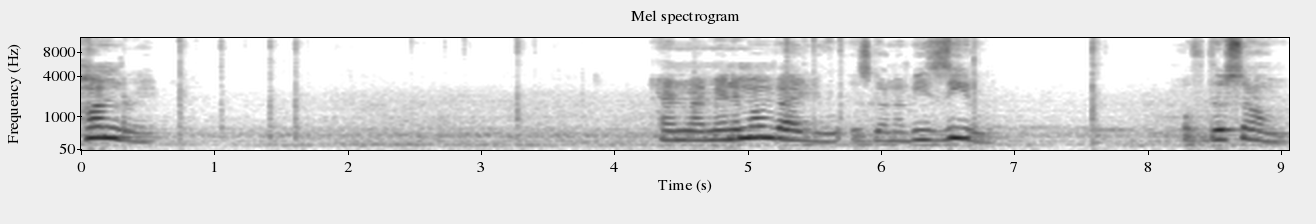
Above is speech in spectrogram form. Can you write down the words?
100 and my minimum value is gonna be 0 of the sound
